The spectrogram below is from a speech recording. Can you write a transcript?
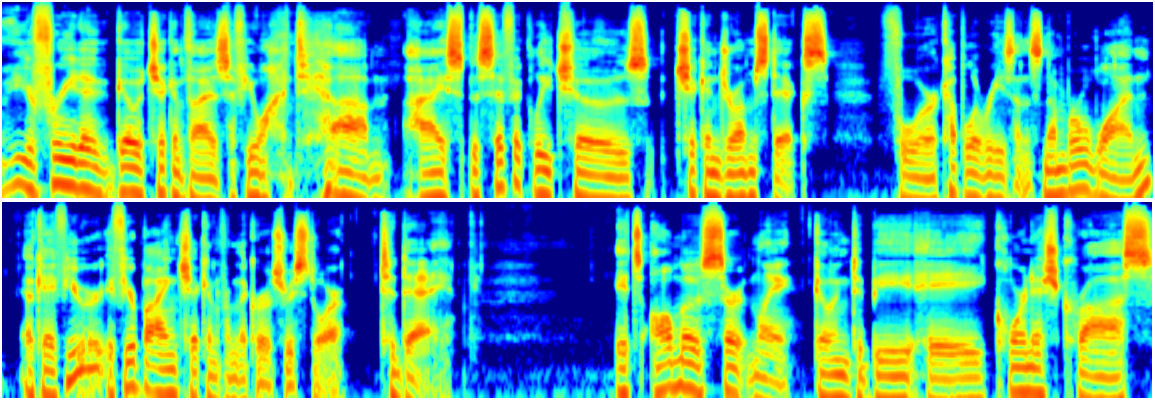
You're free to go with chicken thighs if you want. Um, I specifically chose chicken drumsticks for a couple of reasons. Number one, okay, if you're if you're buying chicken from the grocery store today, it's almost certainly going to be a Cornish cross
